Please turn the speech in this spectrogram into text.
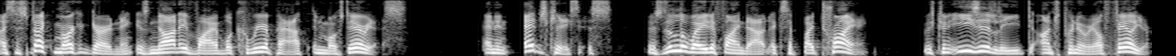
I suspect market gardening is not a viable career path in most areas. And in edge cases, there's little way to find out except by trying, which can easily lead to entrepreneurial failure.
